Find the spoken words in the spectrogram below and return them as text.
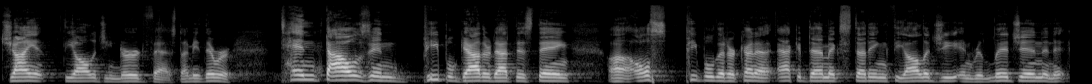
giant theology nerd fest. I mean, there were 10,000 people gathered at this thing, uh, all people that are kind of academics studying theology and religion. And it,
